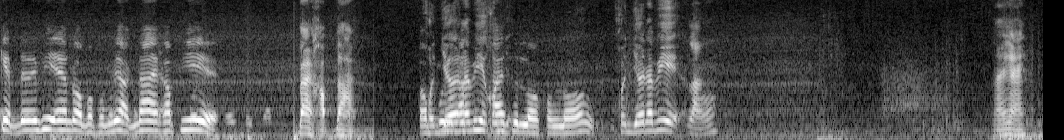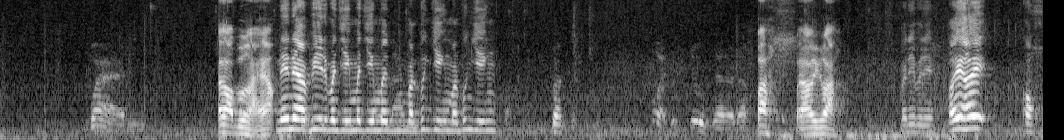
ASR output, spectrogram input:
เก็บได้ไหมพี่ airdrop ผมอยากได้ครับพี่ ได้ครับได้ ขบคนณเยอะรันะบพี่คนชายสุดหล่อของน้อง คนเยอะนะพี่หลัง ไหนไงว่าไอ้ตอบตรงไหนอะเนี่ยเนี่ยพี่มันยิงมันยิงมันมันเพิ่งยิงมันเพิ่งยิงปวดจุกแล้วนะไปไปเอาดีกว่าไปดิไปดิเฮ้ยเฮ้ยโอ้โห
